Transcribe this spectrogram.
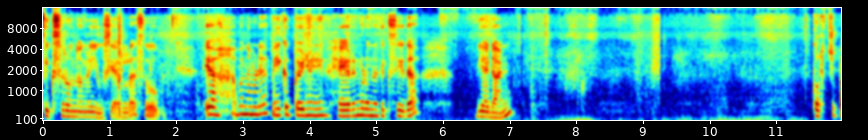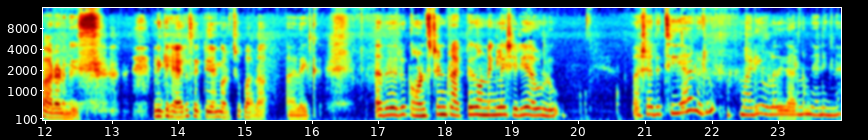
ഫിക്സർ ഒന്നും അങ്ങനെ യൂസ് ചെയ്യാറില്ല. സോ യാ അപ്പം നമ്മുടെ മേക്കപ്പ് കഴിഞ്ഞു. ഇനി ഹെയറും കൂടെ ഒന്ന് ഫിക്സ് ചെയ്താൽ വി ആർ ഡൺ കുറച്ച് പാടാണ് ഗൈസ് എനിക്ക് ഹെയർ സെറ്റ് ചെയ്യാൻ കുറച്ച് പാടാണ് ലൈക്ക് അത് ഒരു കോൺസ്റ്റന്റ് പ്രാക്ടീസ് ഉണ്ടെങ്കിലേ ശരിയാവുള്ളൂ. പക്ഷെ അത് ചെയ്യാനൊരു മടിയുള്ളത് കാരണം ഞാനിങ്ങനെ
